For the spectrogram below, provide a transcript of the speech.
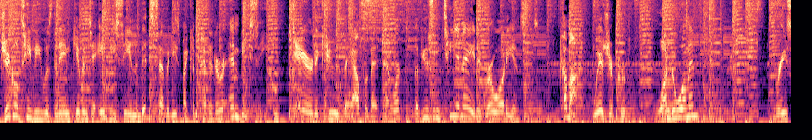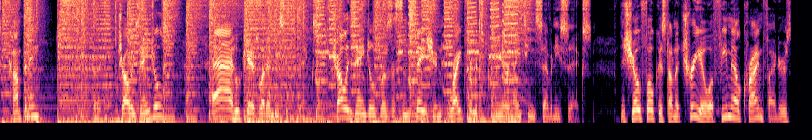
Jiggle TV was the name given to ABC in the mid 70s by competitor NBC, who dared accuse the Alphabet Network of using TNA to grow audiences. Come on, where's your proof? Wonder Woman? Three's Company? The Charlie's Angels? Ah, who cares what NBC? Charlie's Angels was a sensation right from its premiere in 1976. The show focused on a trio of female crime fighters,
